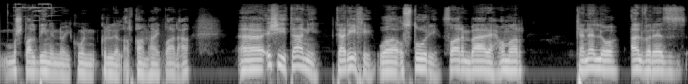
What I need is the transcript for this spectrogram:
مش طالبين إنه يكون كل الأرقام هاي طالعة. آه، إشي تاني تاريخي وأسطوري صار امبارح عمر. كانيلو ألفاريز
